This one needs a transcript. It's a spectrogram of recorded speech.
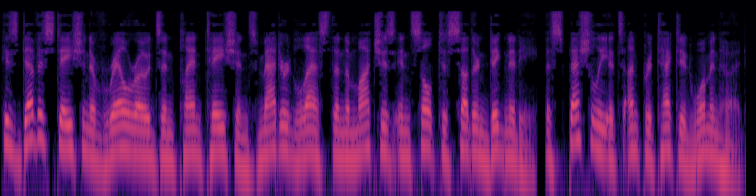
His devastation of railroads and plantations mattered less than the March's insult to Southern dignity, especially its unprotected womanhood.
